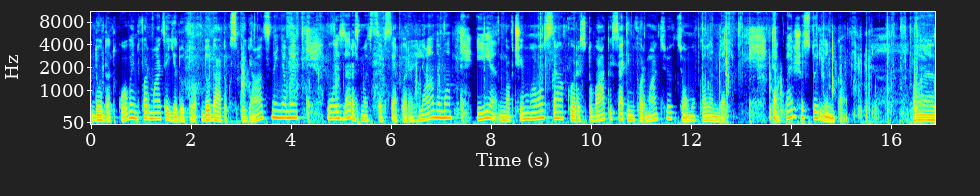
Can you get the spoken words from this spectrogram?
додаткова інформація, є додаток з поясненнями. Ось зараз ми це все переглянемо і навчимося користуватися інформацією в цьому календарі. Так, перша сторінка. Е,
